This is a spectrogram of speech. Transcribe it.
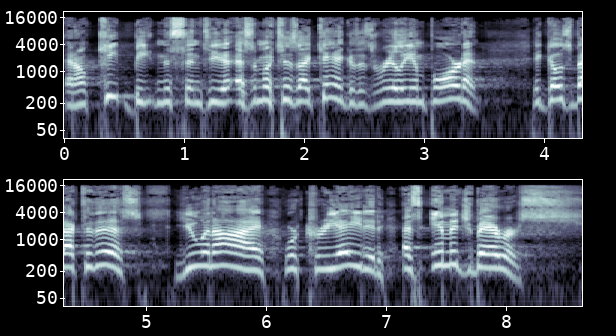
And I'll keep beating this into you as much as I can because it's really important. It goes back to this. You and I were created as image bearers.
